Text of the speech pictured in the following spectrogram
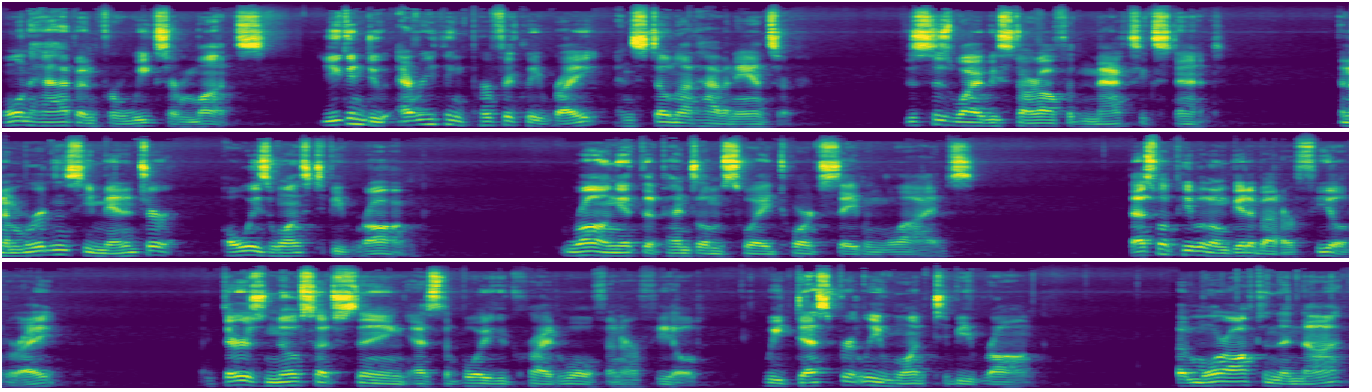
won't happen for weeks or months. You can do everything perfectly right and still not have an answer. This is why we start off with max extent. An emergency manager always wants to be wrong. Wrong if the pendulum swayed towards saving lives. That's what people don't get about our field, right? Like, there is no such thing as the boy who cried wolf in our field. We desperately want to be wrong. But more often than not,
